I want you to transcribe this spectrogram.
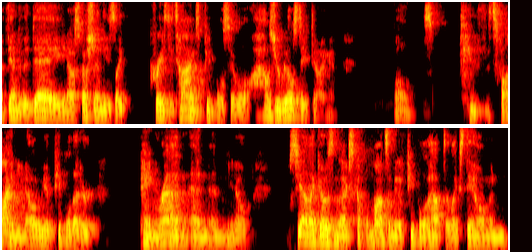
at the end of the day, you know, especially in these like crazy times, people will say, well, how's your real estate doing it? Well, it's, it's fine. You know, we have people that are paying rent and, and, you know, see how that goes in the next couple months. I mean, if people have to like stay home and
